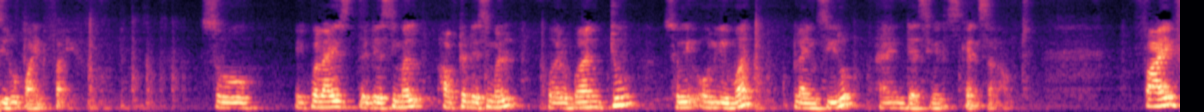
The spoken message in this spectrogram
0.5 so equalize the decimal after decimal for 1 2 so only 1 applying 0 and decimals cancel out. 5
